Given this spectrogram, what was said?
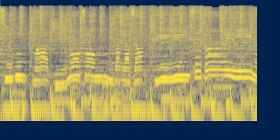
すぐ待ち望んだ優しい世界になる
